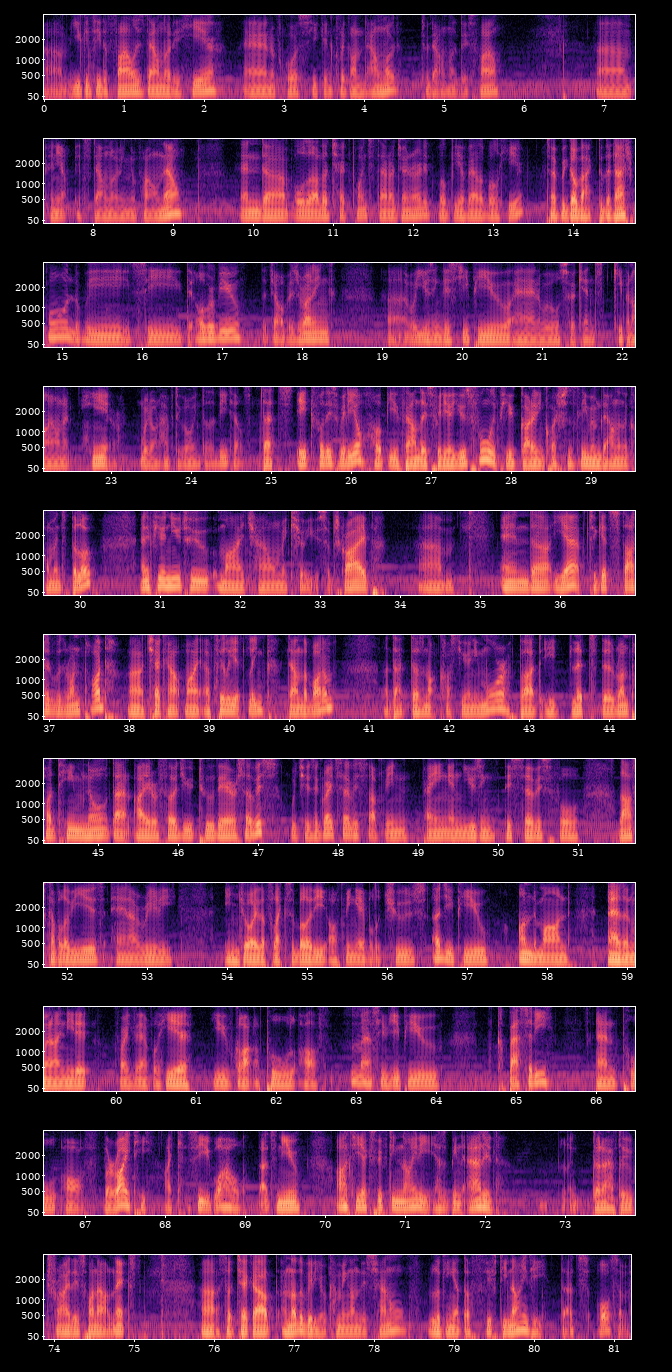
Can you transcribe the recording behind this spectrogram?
Um, you can see the file is downloaded here and of course you can click on download to download this file. Um, and yeah, it's downloading the file now and uh, all the other checkpoints that are generated will be available here. So if we go back to the dashboard, we see the overview, the job is running, uh, we're using this GPU and we also can keep an eye on it here. We don't have to go into the details. That's it for this video. Hope you found this video useful. If you've got any questions, leave them down in the comments below. And if you're new to my channel, make sure you subscribe. Um, and uh, yeah, to get started with RunPod, uh, check out my affiliate link down the bottom. That does not cost you any more, but it lets the RunPod team know that I referred you to their service, which is a great service. I've been paying and using this service for last couple of years, and I really enjoy the flexibility of being able to choose a GPU on demand as and when I need it. For example, here you've got a pool of massive GPU capacity and pool of variety. I can see, wow, that's new. RTX 5090 has been added. Gonna have to try this one out next. Uh, so check out another video coming on this channel looking at the 5090. That's awesome.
